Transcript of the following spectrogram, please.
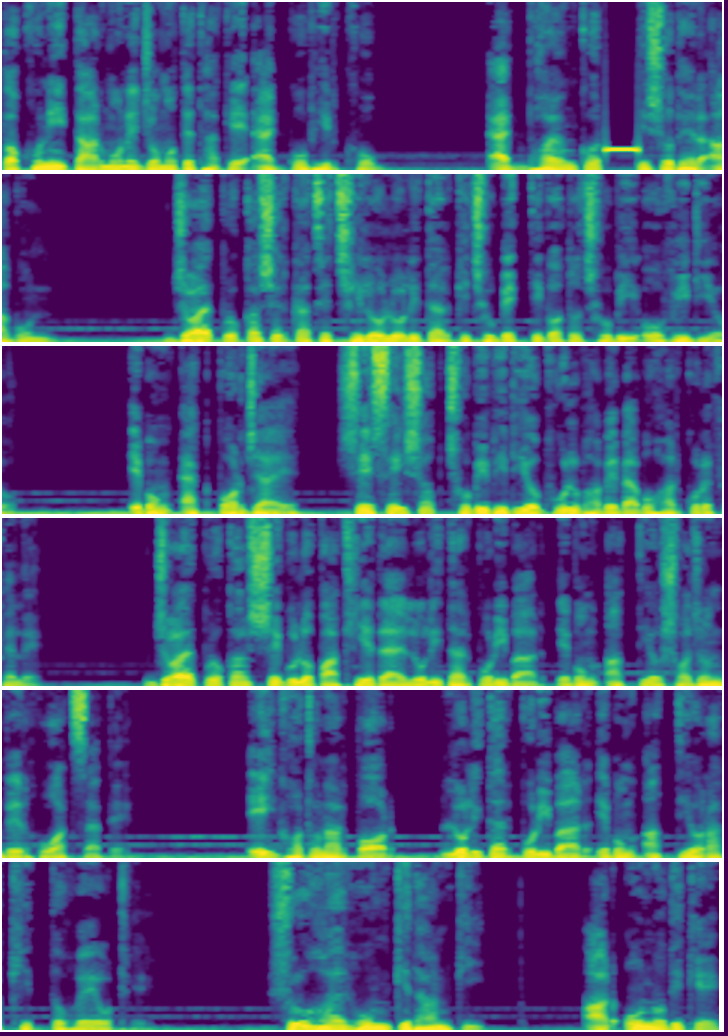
তখনই তার মনে জমতে থাকে এক গভীর ক্ষোভ। এক ভয়ঙ্কর প্রতিশোধের আগুন। জয়প্রকাশের কাছে ছিল ললিতার কিছু ব্যক্তিগত ছবি ও ভিডিও। এবং এক পর্যায়ে সে সেই সব ছবি ভিডিও ভুলভাবে ব্যবহার করে ফেলে। জয়প্রকাশ সেগুলো পাঠিয়ে দেয় ললিতার পরিবার এবং আত্মীয় স্বজনদের হোয়াটসঅ্যাপে। এই ঘটনার পর, ললিতার পরিবার এবং আত্মীয়রা ক্ষিপ্ত হয়ে ওঠে। শুরু হয় হুমকি ধামকি। আর অন্যদিকে,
